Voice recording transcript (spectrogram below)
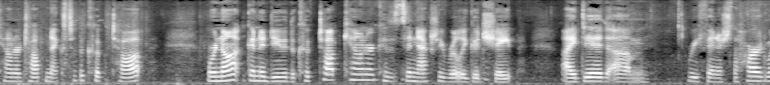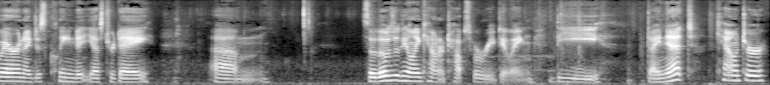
countertop next to the cooktop. We're not going to do the cooktop counter because it's in actually really good shape. I did um, refinish the hardware and I just cleaned it yesterday. Um, So those are the only countertops we're redoing. The dinette counter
